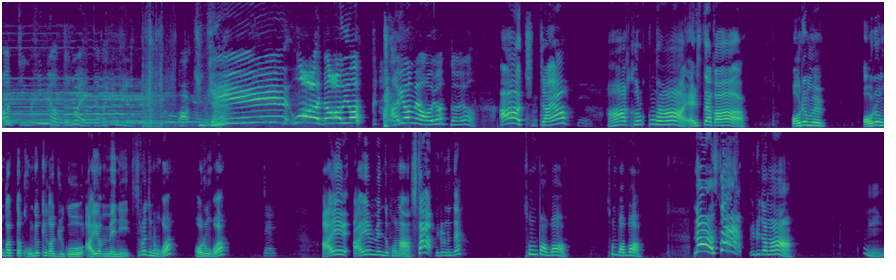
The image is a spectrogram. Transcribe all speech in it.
어 지금 힘이 없어서 애자가 힘이 없어. 아 진짜? 이- 우와, 나 어였, 아이언맨 어였어요. 아 진짜요? 네. 아 그렇구나. 엘사가 얼음을 얼음 갖다 공격해가지고 아이언맨이 쓰러지는 거야? 얼은 거야? 네. 아이 아이언맨도 거나 스탑 이러는데 손 봐봐 손 봐봐 이러잖아. 음.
